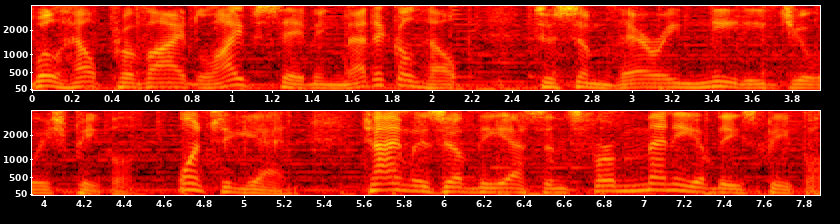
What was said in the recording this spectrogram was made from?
will help provide life saving medical help to some very needy Jewish people. Once again, time is of the essence for many of these people.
